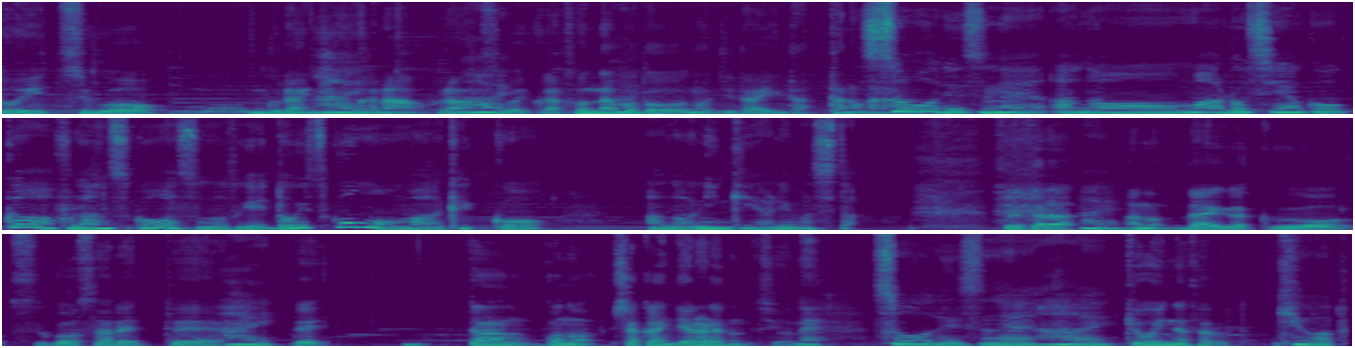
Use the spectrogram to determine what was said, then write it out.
ドイツ語ぐらいに行くかな、はい、フランス語行くか、はい、そんなことの時代だったのかな、そうですね、うん、あのまあロシア語かフランス語はその時、うん、ドイツ語もまあ結構あの人気ありました。それから、はい、あの大学を過ごされて、で一旦この社会に出られるんですよね。そうですね。はい。教員なさると。今日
